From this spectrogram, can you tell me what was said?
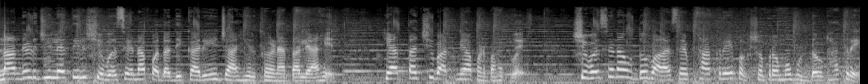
नांदेड जिल्ह्यातील शिवसेना पदाधिकारी जाहीर करण्यात आले आहेत. ही आत्ताची बातमी आपण पाहतोय. शिवसेना उद्धव बाळासाहेब ठाकरे पक्षप्रमुख उद्धव ठाकरे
